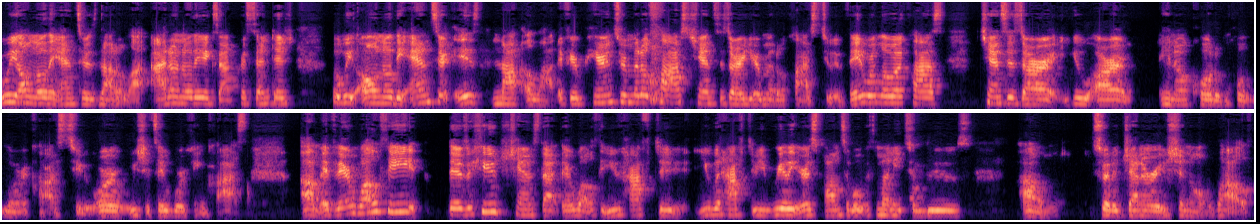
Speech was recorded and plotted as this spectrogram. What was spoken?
we all know the answer is not a lot i don't know the exact percentage but we all know the answer is not a lot. If your parents are middle class, chances are you're middle class too. If they were lower class, chances are you are, you know, quote unquote lower class too, or we should say working class. Um, if they're wealthy, there's a huge chance that they're wealthy. You have to, you would have to be really irresponsible with money to lose, um, sort of generational wealth.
